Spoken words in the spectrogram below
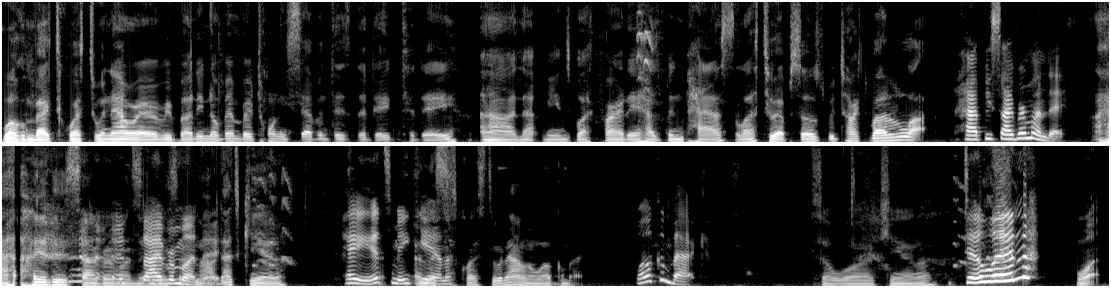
Welcome back to Quest to an Hour, everybody. November 27th is the date today. Uh, that means Black Friday has been passed. The last two episodes, we talked about it a lot. Happy Cyber Monday. it is Cyber Monday. It's Cyber so- Monday. nah, that's Kiana. Hey, it's me, And this Kiana. is Quest to an Hour. Welcome back. Welcome back. So, uh, Kiana, Dylan? what?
